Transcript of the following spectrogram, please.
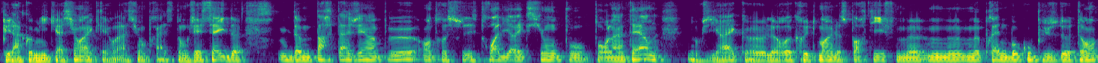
puis la communication avec les relations presse. Donc j'essaye de, de, me partager un peu entre ces trois directions pour, pour l'interne. Donc je dirais que le recrutement et le sportif me, me, me prennent beaucoup plus de temps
